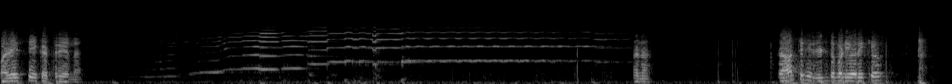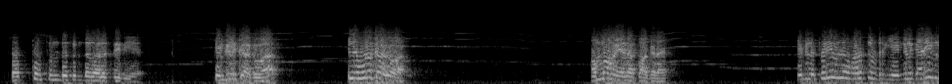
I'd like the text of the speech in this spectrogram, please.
பழசிய கட்டுறேன அண்ணா ராத்திரி ரெண்டு மணி வரைக்கும் ரத்த சுண்ட சுண்ட வேலை செய்றிய எங்களுக்காகவா? இல்ல உனக்காகவா? அம்மாவை என்ன பாக்குற எங்களை பெரியவங்க வளர்த்து விட்டுருக்கீங்க. எங்களுக்கு அறிவு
